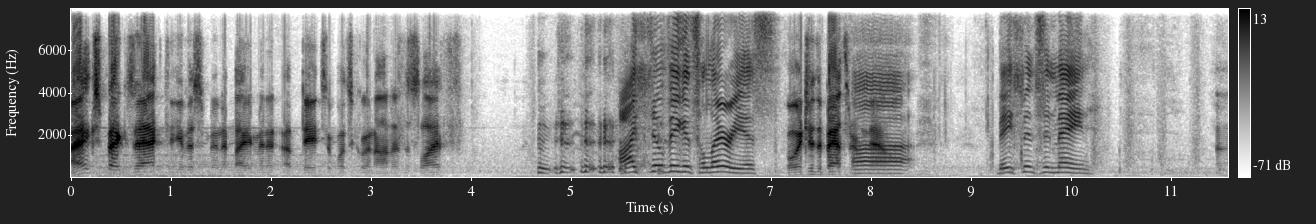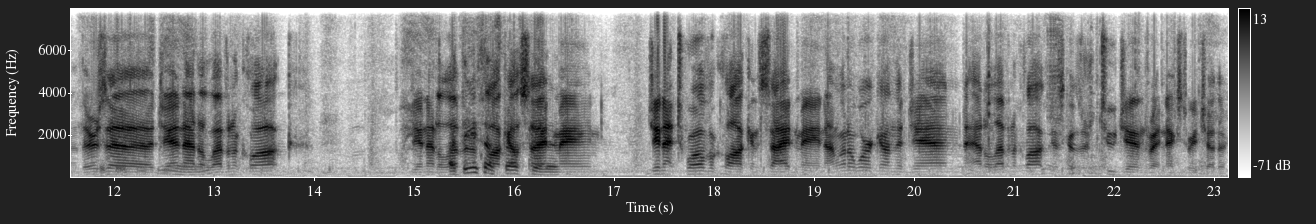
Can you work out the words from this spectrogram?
I expect Zach to give us minute by minute updates of what's going on in his life. I still think it's hilarious. Going to the bathroom now. Uh, basements in main. There's a that's gen at 11 o'clock. gen at 11 o'clock outside killer. main. gen at 12 o'clock inside main. I'm gonna work on the gen at 11 o'clock just because there's two gens right next to each other.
